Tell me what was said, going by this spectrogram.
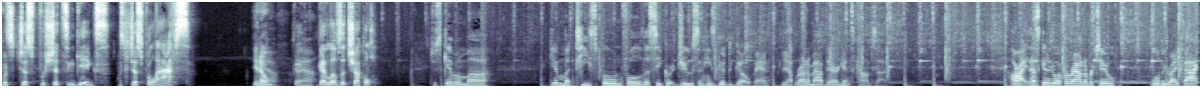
what's just for shits and gigs, what's just for laughs. You know, Yeah, guy, yeah. guy loves a chuckle. Just give him uh give him a teaspoonful of the secret juice and he's good to go, man. Yep. Run him out there against Khamzat. All right, that's going to do it for round number 2. We'll be right back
